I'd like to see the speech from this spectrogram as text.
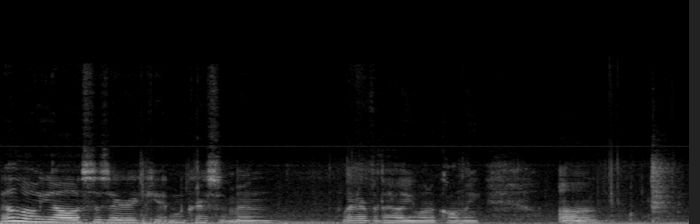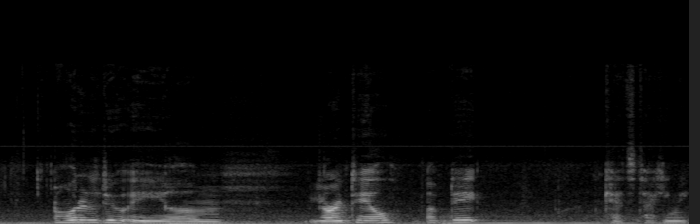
Hello, y'all. This is Eric Kitten, Crescent Moon, whatever the hell you want to call me. Um, I wanted to do a um, yarn tail update. Cat's attacking me.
